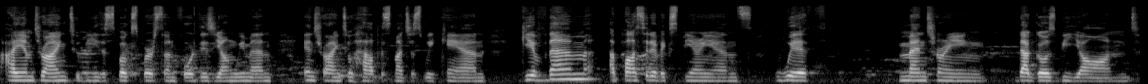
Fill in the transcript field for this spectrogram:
I am trying to be the spokesperson for these young women and trying to help as much as we can give them a positive experience with mentoring that goes beyond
